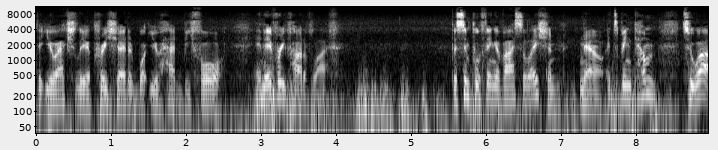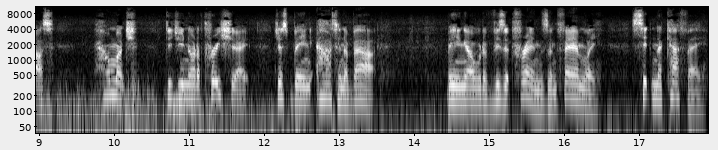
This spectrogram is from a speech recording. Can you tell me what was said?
that you actually appreciated what you had before in every part of life? The simple thing of isolation now, it's been come to us. How much did you not appreciate just being out and about? Being able to visit friends and family, sit in a cafe,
